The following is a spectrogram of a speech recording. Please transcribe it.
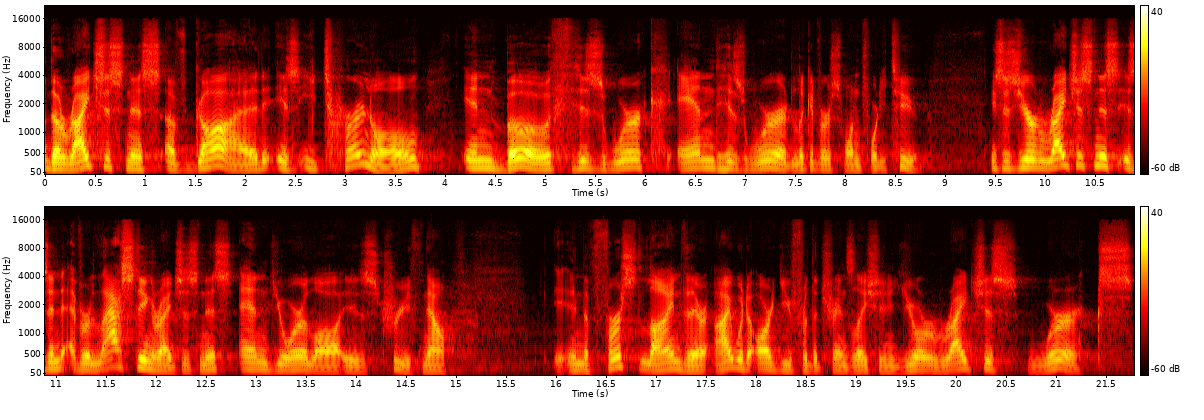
the righteousness of God is eternal in both his work and his word. Look at verse 142. He says, Your righteousness is an everlasting righteousness, and your law is truth. Now, in the first line there, I would argue for the translation, Your righteous works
